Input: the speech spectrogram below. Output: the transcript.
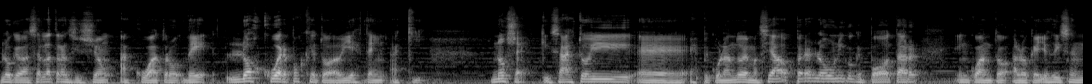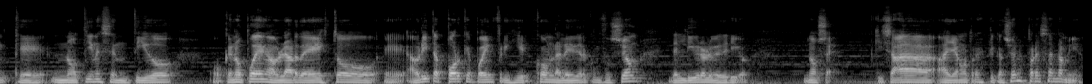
lo que va a ser la transición a 4 de los cuerpos que todavía estén aquí. No sé, quizás estoy eh, especulando demasiado, pero es lo único que puedo dar en cuanto a lo que ellos dicen que no tiene sentido o que no pueden hablar de esto eh, ahorita porque puede infringir con la ley de la confusión del libro albedrío. No sé, quizá hayan otras explicaciones, pero esa es la mía.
